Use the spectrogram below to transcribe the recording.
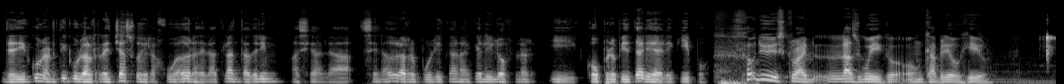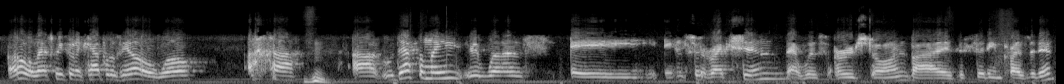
dedicó un artículo al rechazo de las jugadoras del Atlanta Dream hacia la senadora republicana Kelly Loeffler y copropietaria del equipo. How do you describe last week on Capitol Hill? Oh, last week on Capitol Hill. Well, uh, uh, definitely it was a insurrection that was urged on by the sitting president.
